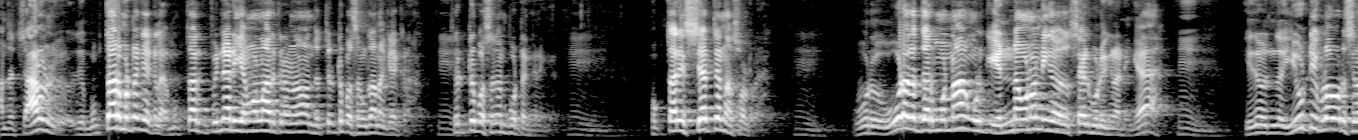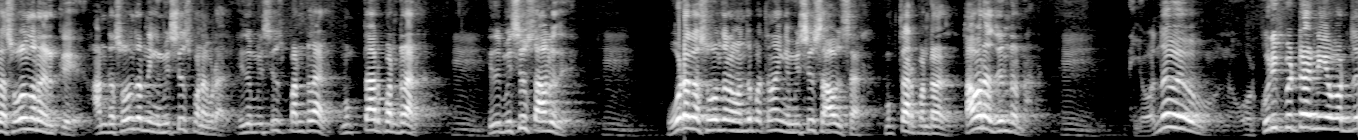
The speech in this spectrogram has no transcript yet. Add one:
அந்த சேனல் முக்தார் மட்டும் கேட்கல முக்தாருக்கு பின்னாடி எவன்லாம் இருக்கிறானோ அந்த திருட்டு பசங்க தான் நான் கேட்குறேன் திருட்டு பசங்கன்னு போட்டுங்கிறீங்க. முக்தாரையும் சேர்த்தே நான் சொல்கிறேன் ஒரு ஊடக தர்மம்னா உங்களுக்கு என்ன வேணால் நீங்கள் செயல்படுவீங்களா நீங்கள் இது இந்த யூடியூப்பில் ஒரு சில சுதந்திரம் இருக்குது அந்த சுதந்திரம் நீங்கள் மிஸ்யூஸ் பண்ணக்கூடாது. இது மிஸ்யூஸ் பண்ணுறாரு முக்தார் பண்ணுறாரு இது மிஸ்யூஸ் ஆகுது. ஊடக சுதந்திரம் வந்து பார்த்தீங்கன்னா இங்கே மிஸ்யூஸ் ஆகுது சார் முக்தார் பண்ணுறாரு தவறு அதுன்ற நான் நீங்கள் வந்து ஒரு குறிப்பிட்ட நீங்கள் வந்து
